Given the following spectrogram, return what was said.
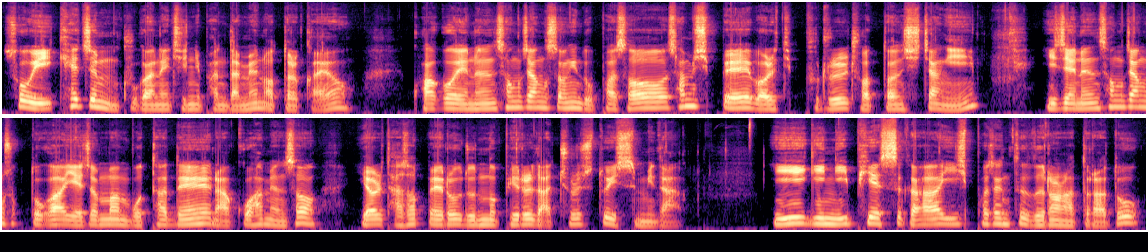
소위 캐즘 구간에 진입한다면 어떨까요? 과거에는 성장성이 높아서 30배의 멀티플을 줬던 시장이 이제는 성장 속도가 예전만 못하네 라고 하면서 15배로 눈높이를 낮출 수도 있습니다. 이익인 EPS가 20% 늘어나더라도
